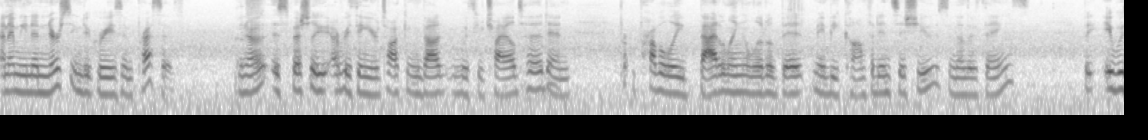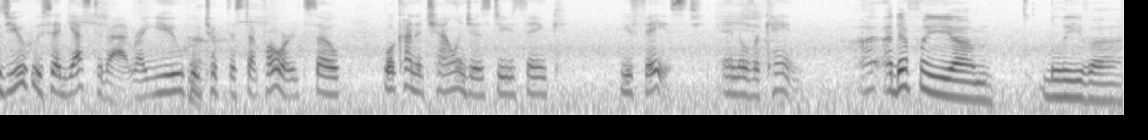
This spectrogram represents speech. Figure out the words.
And I mean, a nursing degree is impressive. You know, especially everything you're talking about with your childhood and pr- probably battling a little bit, maybe confidence issues and other things. But it was you who said yes to that, right? You who Yeah. took the step forward. So, what kind of challenges do you think you faced and overcame? I, I definitely um, believe uh,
